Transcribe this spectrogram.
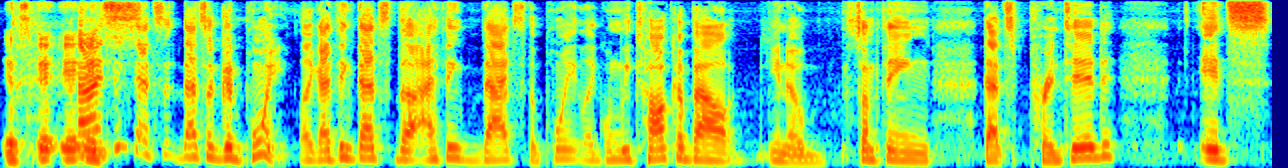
it's it, it, it's, i think that's that's a good point. Like i think that's the i think that's the point. Like when we talk about you know something that's printed it's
